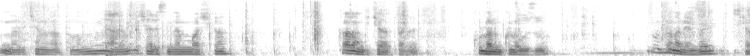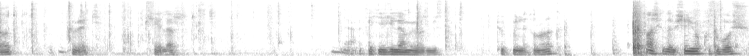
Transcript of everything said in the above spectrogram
Bunları bir kenara atalım. Yani içerisinden başka garanti kağıtları, kullanım kılavuzu, buna benzer kağıt, kürek, şeyler. Yani pek ilgilenmiyoruz biz Türk millet olarak. Başka da bir şey yok. Kutu boş.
